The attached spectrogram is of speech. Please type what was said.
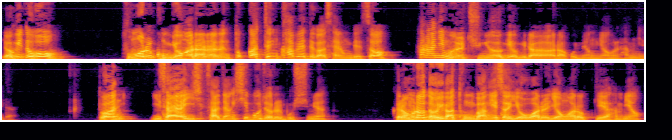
여기도 부모를 공경하라라는 똑같은 카베드가 사용돼서 하나님을 중요하게 여기라라고 명령을 합니다. 또한 이사야 24장 15절을 보시면 그러므로 너희가 동방에서 여호와를 영화롭게 하며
